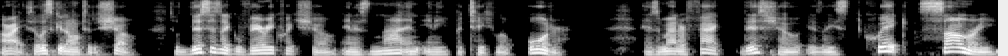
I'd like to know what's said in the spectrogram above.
All right, so let's get on to the show. So, this is a very quick show and it's not in any particular order. As a matter of fact, this show is a quick summary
